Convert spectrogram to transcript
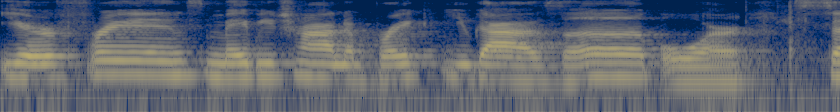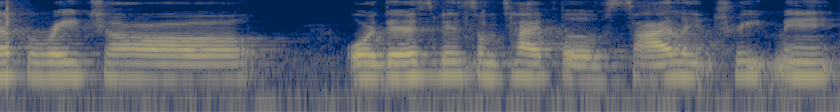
your friends may be trying to break you guys up or separate y'all or there's been some type of silent treatment.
